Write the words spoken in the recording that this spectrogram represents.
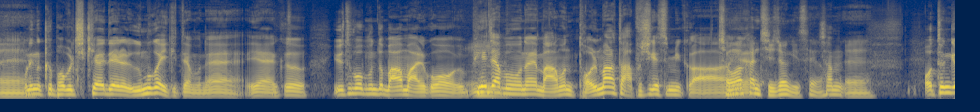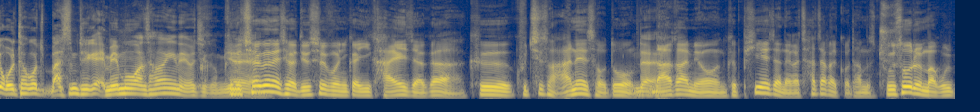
예. 우리는 그 법을 지켜야 될 의무가 있기 때문에 예, 그 유튜버 분도 마음 알고 피해자분의 마음은 더 얼마나 더 아프시겠습니까? 음. 정확한 예. 지적이세요. 참 예. 어떤 게 옳다고 말씀드리기가 애매모호한 상황이네요 지금. 근데 예. 최근에 제가 뉴스를 보니까 이 가해자가 그 구치소 안에서도 네. 나가면 그 피해자 내가 찾아갈 거다 하면서 주소를 막 울,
